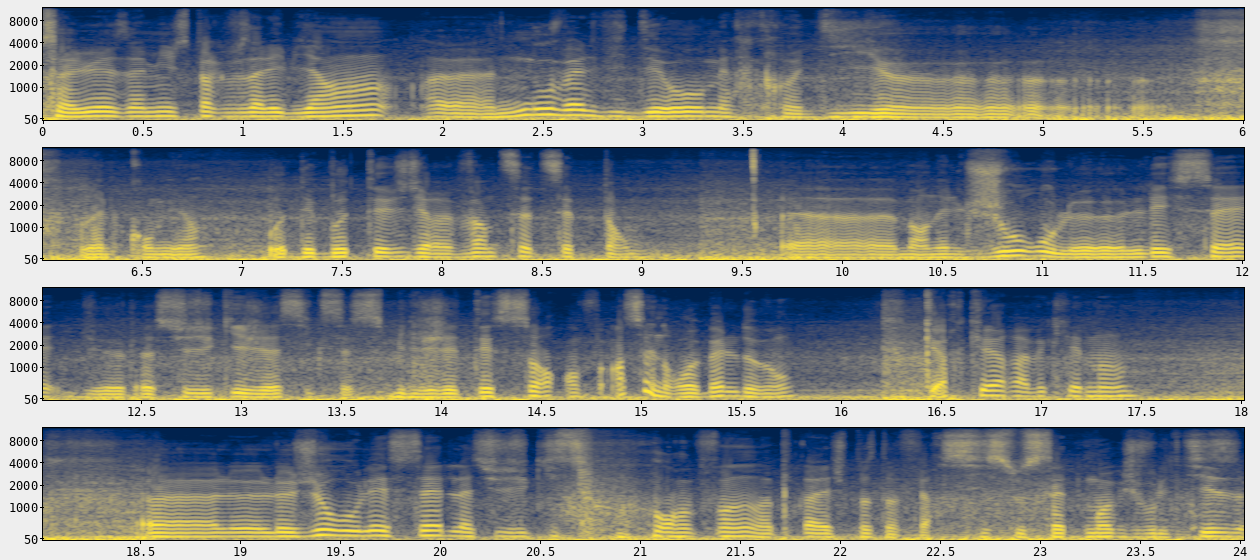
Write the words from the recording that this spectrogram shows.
Salut les amis, j'espère que vous allez bien. Euh, nouvelle vidéo mercredi. Euh, on est le combien? Au débeauté, je dirais 27 septembre. Euh, bah, on est le jour où l'essai de la Suzuki GSX 1000 GT sort. Enfin, ah, c'est une rebelle devant. Cœur cœur avec les mains. Le, jour où l'essai de la Suzuki sort enfin, après je pense ça doit faire 6 ou 7 mois que je vous le tease.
